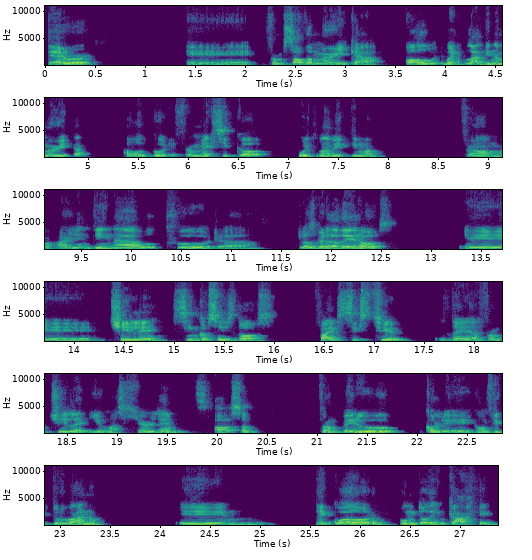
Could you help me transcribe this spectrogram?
Terror, uh, from South America, well, Latin America. I will put from Mexico, Última Víctima. From Argentina, I will put uh, Los Verdaderos. Uh, Chile, 562, 562. They are from Chile. You must hear them. It's awesome. From Peru, eh, Conflicto Urbano. Eh, Ecuador, Punto de Encaje.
